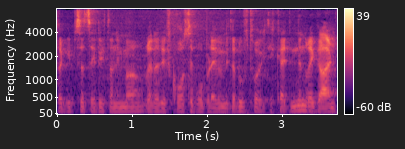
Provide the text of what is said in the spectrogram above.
da gibt es tatsächlich dann immer relativ große Probleme mit der Luftfeuchtigkeit in den Regalen,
